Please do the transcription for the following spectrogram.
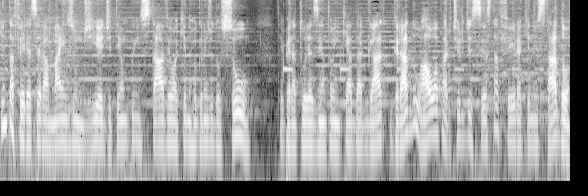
Quinta-feira será mais um dia de tempo instável aqui no Rio Grande do Sul. Temperaturas entram em queda gradual a partir de sexta-feira aqui no estado.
